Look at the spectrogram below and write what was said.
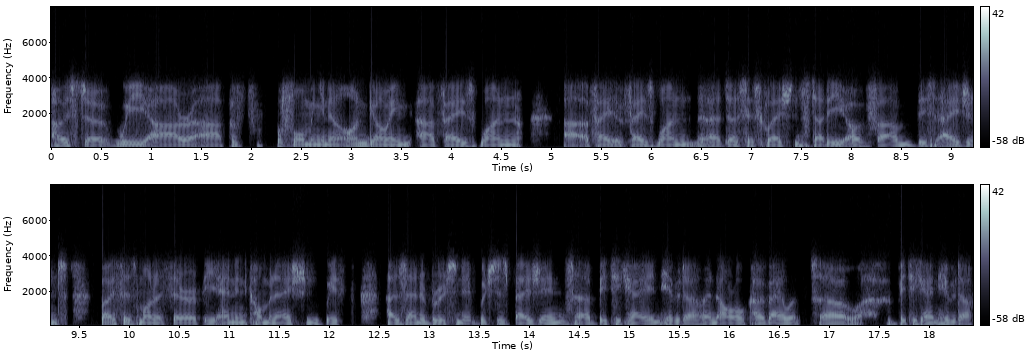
poster, we are uh, performing an ongoing phase one uh, phase one uh, dose escalation study of um, this agent, both as monotherapy and in combination with uh, zanubrutinib, which is BeiGene's uh, BTK inhibitor, an oral covalent uh, BTK inhibitor.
